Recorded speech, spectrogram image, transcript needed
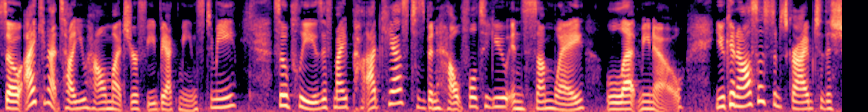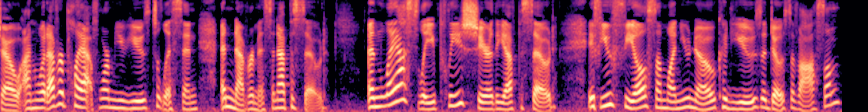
so I cannot tell you how much your feedback means to me. So please, if my podcast has been helpful to you in some way, let me know. You can also subscribe to the show on whatever platform you use to listen and never miss an episode. And lastly, please share the episode. If you feel someone you know could use a dose of awesome,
